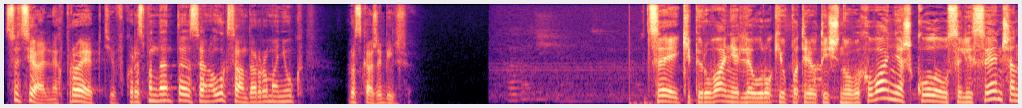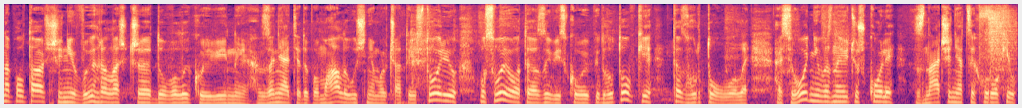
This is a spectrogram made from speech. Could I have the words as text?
соціальних проєктів. Кореспондент ТСН Олександр Романюк розкаже більше. Це екіпірування для уроків патріотичного виховання. Школа у селі Сенча на Полтавщині виграла ще до великої війни. Заняття допомагали учням вивчати історію, освоювати ази військової підготовки та згуртовували. А сьогодні визнають у школі значення цих уроків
